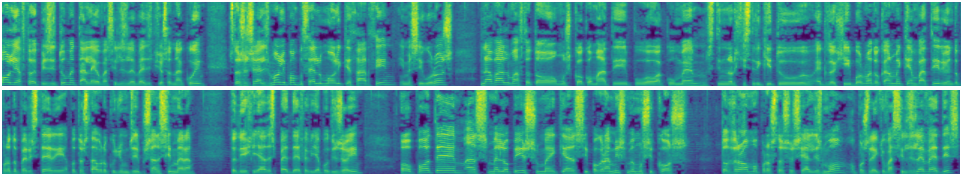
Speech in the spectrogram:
Όλοι αυτό επιζητούμε, τα λέει ο Βασίλης Λεβέντης, ποιος τον ακούει. Στο σοσιαλισμό λοιπόν που θέλουμε όλοι και θα έρθει, είμαι σίγουρος, να βάλουμε αυτό το μουσικό κομμάτι που ακούμε στην ορχιστρική του εκδοχή. Μπορούμε να το κάνουμε και εμβατήριο. Είναι το πρώτο περιστέρι από το Σταύρο Κουγιουμτζή που σαν σήμερα το 2005 έφευγε από τη ζωή. Οπότε ας μελοποιήσουμε και ας υπογραμμίσουμε μουσικώ το δρόμο προς το σοσιαλισμό, όπως λέει και ο Βασίλης Λεβέντης,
